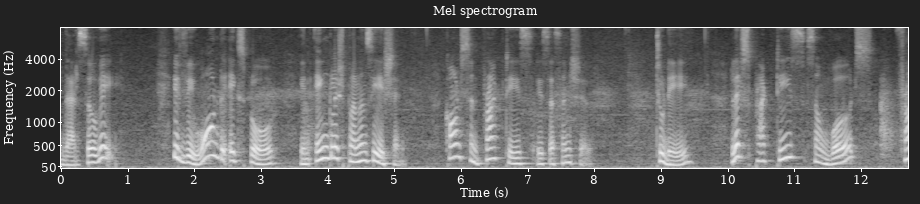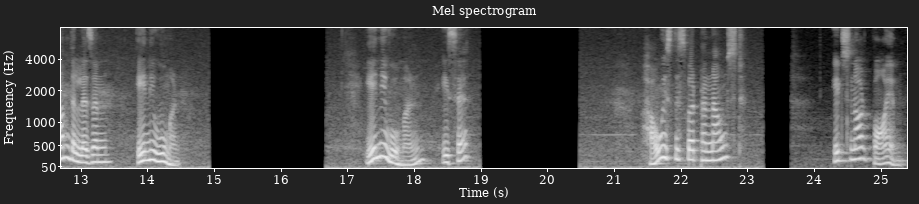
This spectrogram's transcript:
there's a way. If we want to explore in English pronunciation, constant practice is essential. Today, let's practice some words from the lesson Any Woman. Any woman is a how is this word pronounced? It's not poem.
